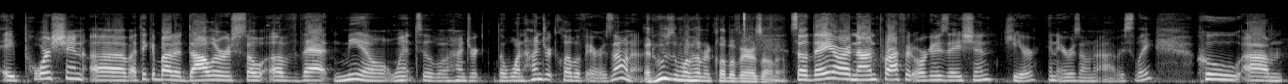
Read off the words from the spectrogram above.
a portion of I think about a dollar or so of that meal went to 100 the 100 Club of Arizona. And who's the 100 Club of Arizona? So they are a nonprofit organization here in Arizona, obviously, who um,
